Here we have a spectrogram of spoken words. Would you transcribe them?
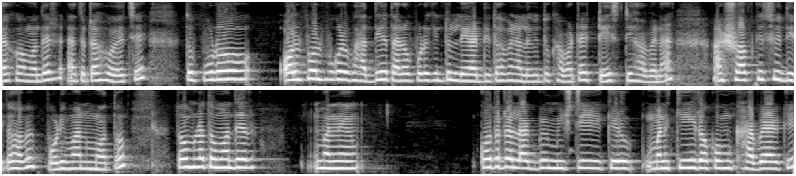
দেখো আমাদের এতটা হয়েছে। তো পুরো অল্প অল্প করে ভাত দিয়ে তার উপরে কিন্তু লেয়ার দিতে হবে, নাহলে কিন্তু খাবারটা টেস্টি হবে না। আর সব কিছুই দিতে হবে পরিমাণ মতো। তোমরা তোমাদের মানে কতটা লাগবে, মিষ্টি কীরকম মানে কী রকম খাবে আর কি?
